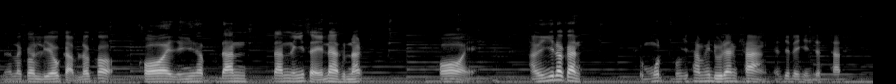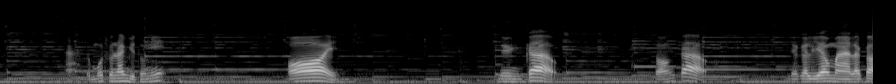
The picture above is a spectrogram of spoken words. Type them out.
แล้วเราก็เลี้ยวกลับแล้วก็คอยอย่างนี้ครับดันดันอย่างนี้ใส่หน้าสุนัขคอยเอาอย่างนี้แล้วกันสมมุติผมจะทำให้ดูด้านข้างจะได้เห็นชัดๆอะสมมุติสุนัขอยู่ตรงนี้คอยหนึ่งเก้าสองเก้าแล้วก็เลี้ยวมาแล้วก็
